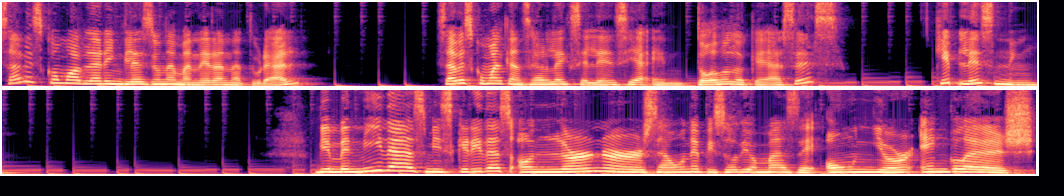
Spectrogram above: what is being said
¿Sabes cómo hablar inglés de una manera natural? ¿Sabes cómo alcanzar la excelencia en todo lo que haces? Keep listening. Bienvenidas, mis queridas Unlearners, a un episodio más de Own Your English.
